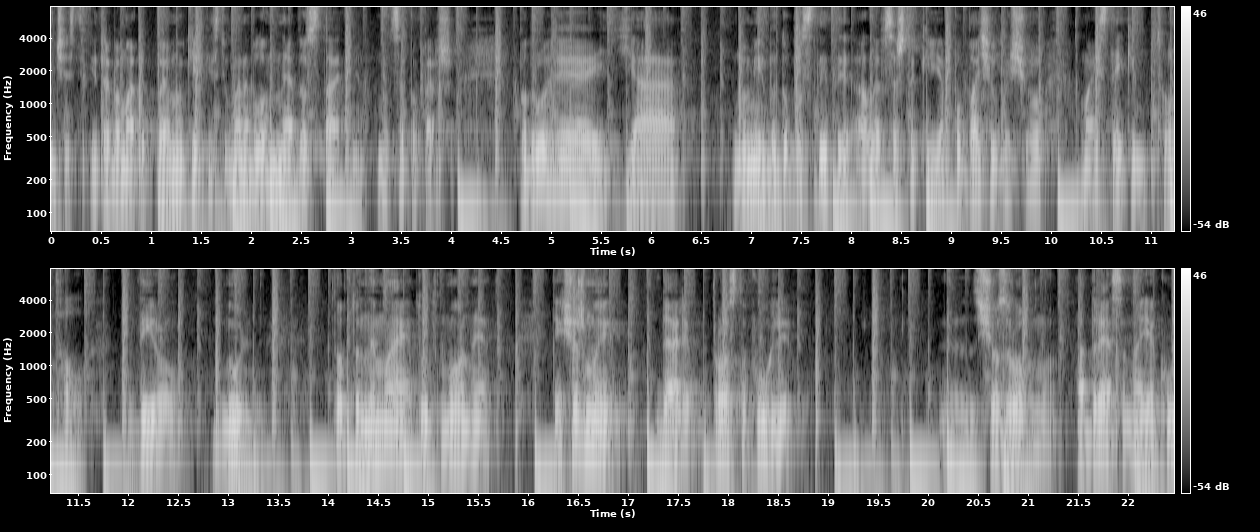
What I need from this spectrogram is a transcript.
участь. І треба мати певну кількість. У мене було недостатньо. Ну це по-перше. По-друге, я ну, міг би допустити, але все ж таки я побачив би, що my staking total zero, нуль. Тобто немає тут монет. Якщо ж ми далі просто в гуглі е, що зробимо, адреса, на яку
